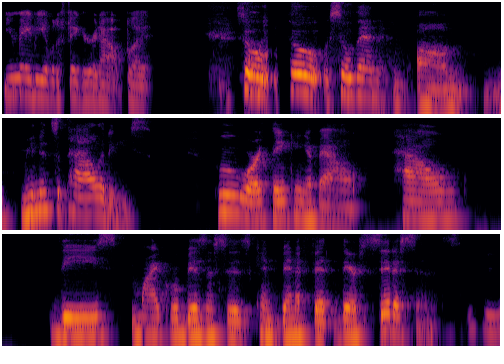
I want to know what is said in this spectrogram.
you may be able to figure it out. But so, so, so then um, municipalities who are thinking about how these micro businesses can benefit their citizens. Mm-hmm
